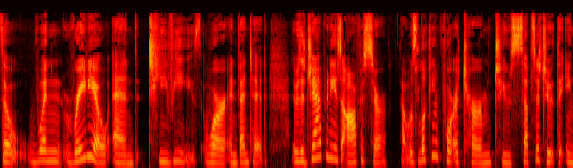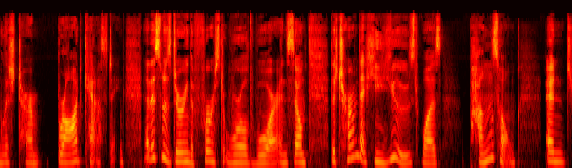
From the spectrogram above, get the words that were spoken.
So when radio and TVs were invented, there was a Japanese officer that was looking for a term to substitute the English term broadcasting. Now, this was during the First World War, and so the term that he used was 방송. And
